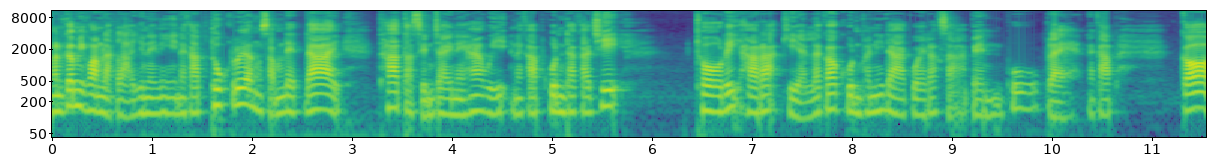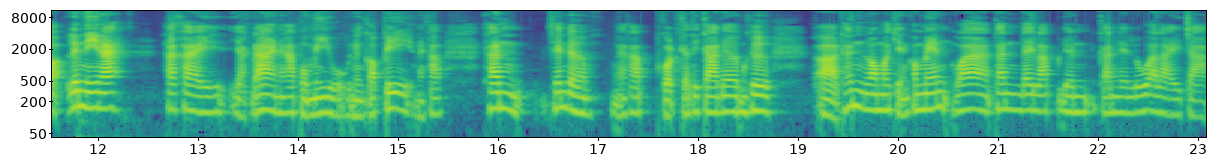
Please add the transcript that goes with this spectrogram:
มันก็มีความหลากหลายอยู่ในนี้นะครับ ทุกเรื่องสำเร็จได้ถ้าตัดสินใจใน 5 วินะครับ คุณทาคาชิ โทริฮาระเขียน แล้วก็คุณพนิดากวยรักษาเป็นผู้แปลนะครับ ก็เล่มนี้นะ ถ้าใครอยากได้นะครับ ผมมีอยู่1 copy นะครับ ท่านเช่นเดิมนะครับกฎกติกาเดิมคืออท่านลองมาเขียนคอมเมนต์ว่าท่านได้รับเรียนการเรียนรู้อะไรจาก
